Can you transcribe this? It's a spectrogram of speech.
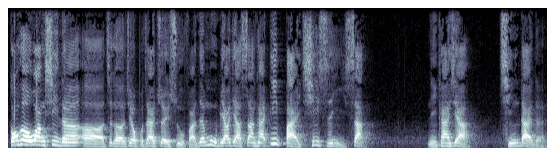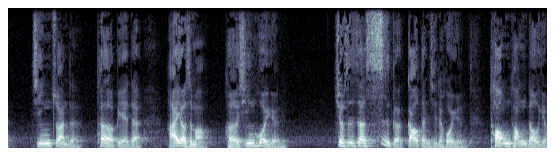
恭贺旺系呢，呃，这个就不再赘述，反正目标价上看一百七十以上，你看一下清代的、金钻的、特别的，还有什么核心会员，就是这四个高等级的会员。通通都有，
